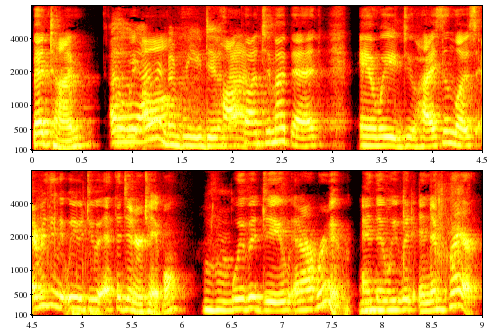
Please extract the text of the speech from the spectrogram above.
bedtime. Oh, I remember you doing Hop that. onto my bed and we do highs and lows, everything that we would do at the dinner table Mhm. we would do in our room and then we would end in prayer.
